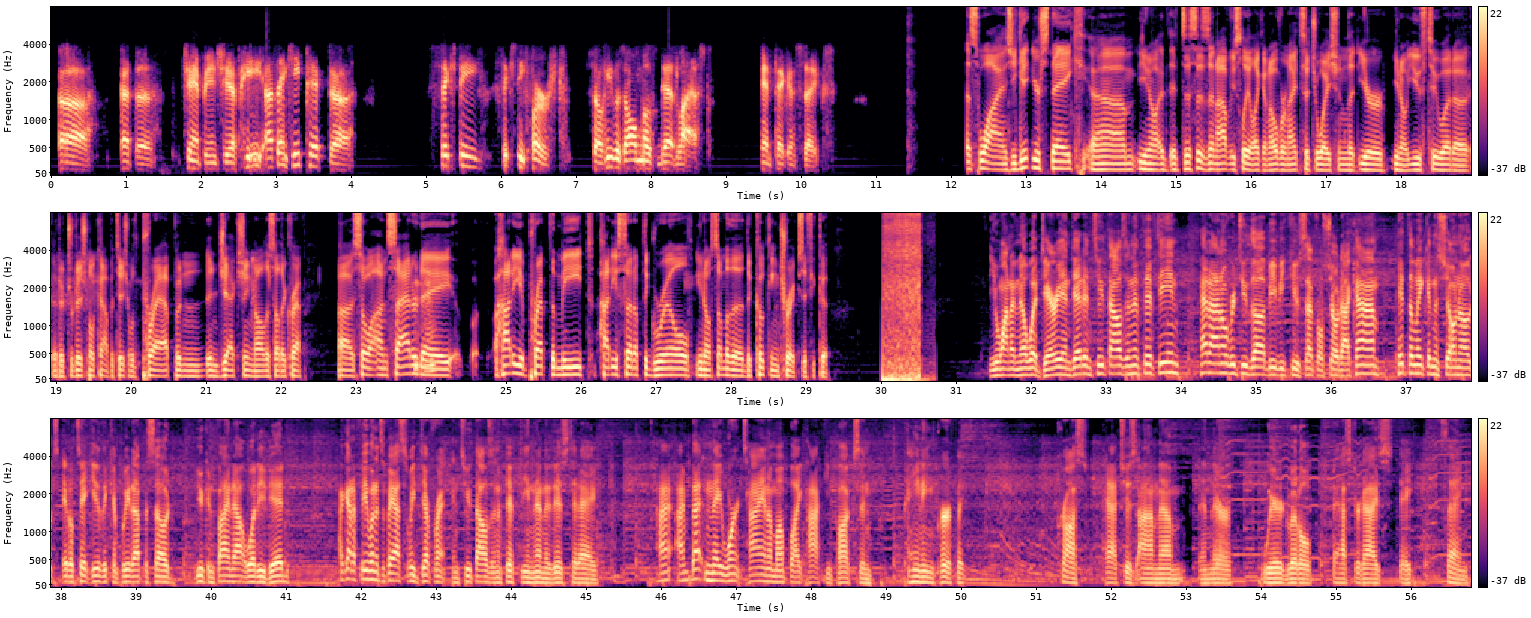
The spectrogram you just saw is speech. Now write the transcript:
uh, at the championship, he I think he picked uh, 60, 61st, so he was almost dead last in picking steaks. That's wise. You get your steak. Um, you know, it, it, this isn't obviously like an overnight situation that you're you know used to at a at a traditional competition with prep and injection and all this other crap. Uh, so on Saturday, mm-hmm. how do you prep the meat? How do you set up the grill? You know, some of the the cooking tricks, if you could. You want to know what Darian did in 2015? Head on over to the bbqcentralshow.com. Hit the link in the show notes. It'll take you to the complete episode. You can find out what he did. I got a feeling it's vastly different in 2015 than it is today. I, am betting they weren't tying them up like hockey pucks and painting perfect cross hatches on them in their weird little bastardized thing.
